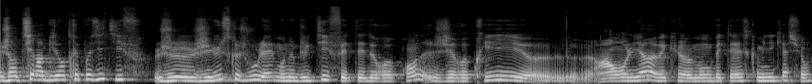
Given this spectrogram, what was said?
J'en tire un bilan très positif. J'ai eu ce que je voulais. Mon objectif était de reprendre. J'ai repris euh, en lien avec euh, mon BTS communication.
